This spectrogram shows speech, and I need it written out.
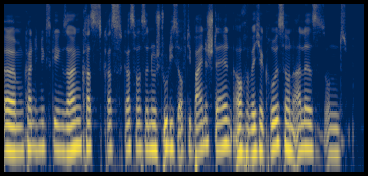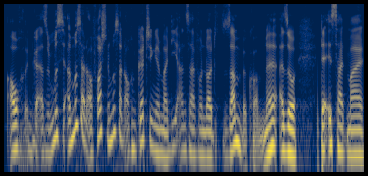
Ähm, kann ich nichts gegen sagen. Krass, krass, krass, was da nur Studis auf die Beine stellen, auch welche Größe und alles. Und auch, in, also muss, muss halt auch vorstellen, muss halt auch in Göttingen mal die Anzahl von Leuten zusammenbekommen. Ne? Also der ist halt mal,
